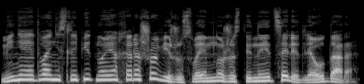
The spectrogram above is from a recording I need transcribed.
Меня едва не слепит, но я хорошо вижу свои множественные цели для удара.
